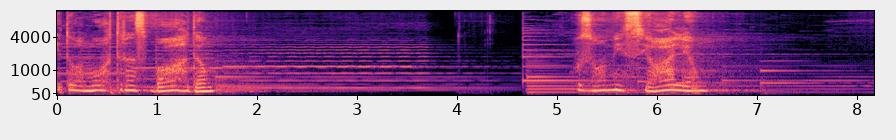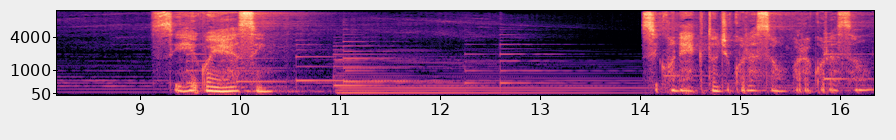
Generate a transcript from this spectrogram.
e do amor transbordam Os homens se olham, se reconhecem, se conectam de coração para coração.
